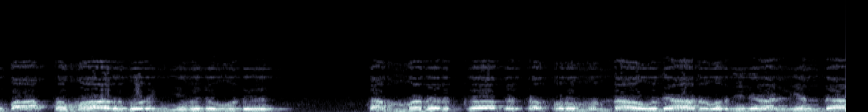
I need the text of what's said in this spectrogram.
ബാപ്പമാർ തുടങ്ങിയവരോട് സമ്മതെടുക്കാത്ത സഫറും ഉണ്ടാവൂല എന്ന് പറഞ്ഞതിന്റെ കള്ളി എന്താ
